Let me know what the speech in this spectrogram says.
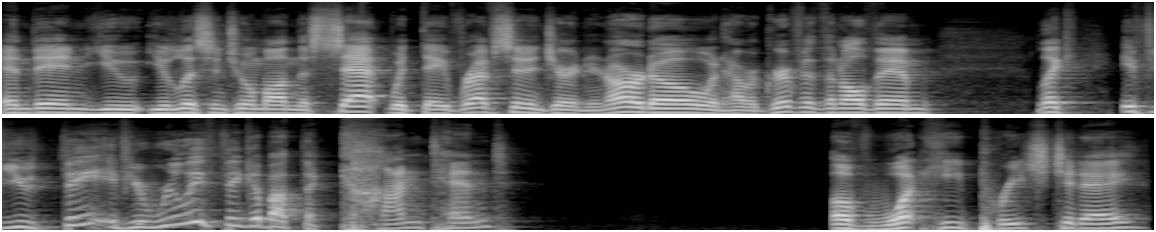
and then you you listen to him on the set with Dave Revsine and Jerry DiNardo and Howard Griffith and all them. Like if you think if you really think about the content of what he preached today,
